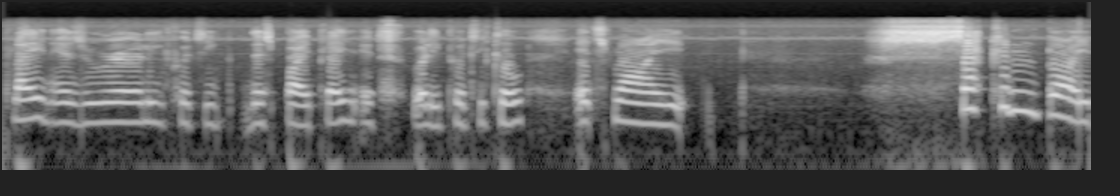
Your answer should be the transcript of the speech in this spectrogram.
plane is really pretty. This biplane is really pretty cool. It's my second by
